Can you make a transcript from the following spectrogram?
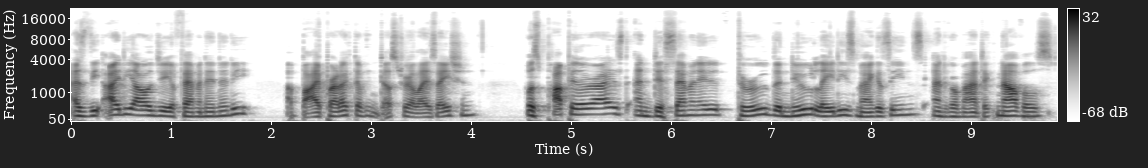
As the ideology of femininity, a byproduct of industrialization, was popularized and disseminated through the new ladies' magazines and romantic novels,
